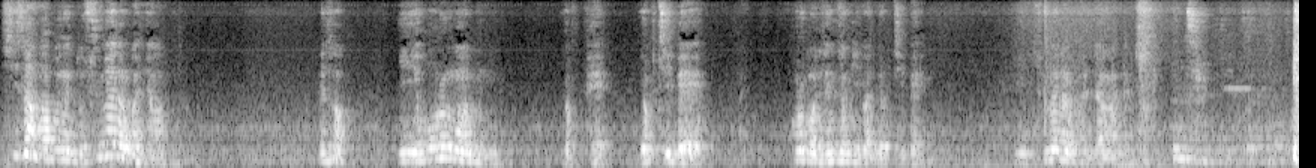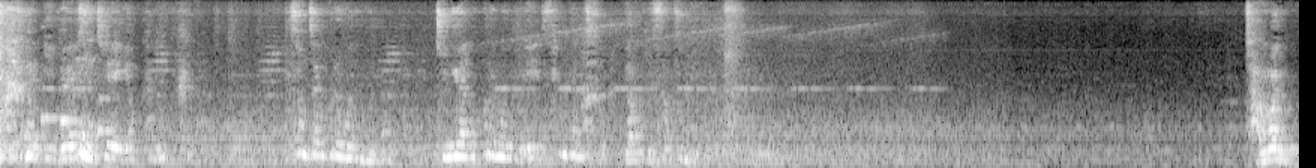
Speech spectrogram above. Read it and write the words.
시상하부는 또 수면을 관장합니다 그래서 이 호르몬 옆에 옆집에 호르몬 생성기관 옆집에 이 수면을 관장하는. 하지만 이 뇌하수체의 역할은 크다. 성장 호르몬은 물론 중요한 호르몬들이 상당수 여기서 분비됩니다. 잠은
